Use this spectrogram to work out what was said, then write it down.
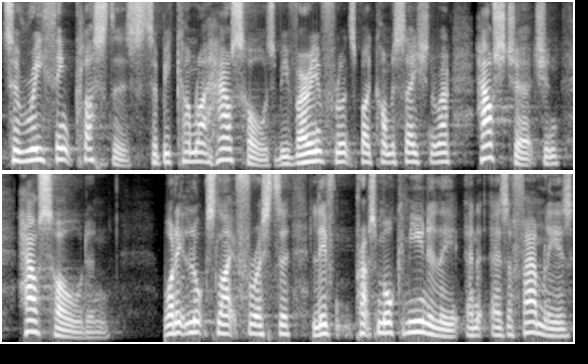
to rethink clusters, to become like households, be very influenced by conversation around house church and household and what it looks like for us to live perhaps more communally and as a family as,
